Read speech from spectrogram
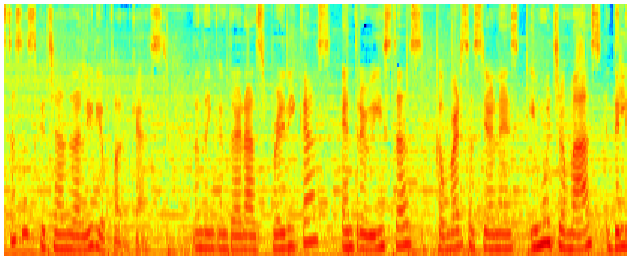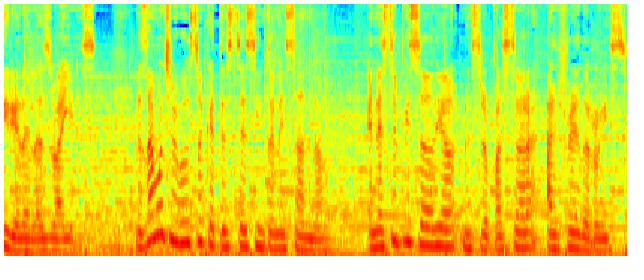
Estás escuchando al Lirio Podcast, donde encontrarás prédicas, entrevistas, conversaciones y mucho más del Lirio de las Valles. Nos da mucho gusto que te estés sintonizando. En este episodio, nuestro pastor Alfredo Ruiz.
